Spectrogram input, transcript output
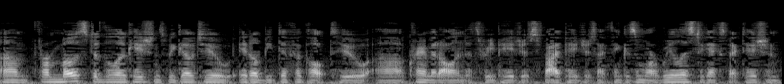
Um, for most of the locations we go to, it'll be difficult to uh, cram it all into three pages. Five pages, I think, is a more realistic expectation.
